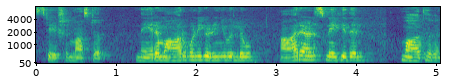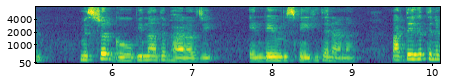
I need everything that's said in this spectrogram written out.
സ്റ്റേഷൻ മാസ്റ്റർ നേരം ആറു മണി കഴിഞ്ഞുവല്ലോ. ആരാണ് സ്നേഹിതൻ? മാധവൻ. മിസ്റ്റർ ഗോപിനാഥ ബാനർജി എന്റെ ഒരു സ്നേഹിതനാണ്. അദ്ദേഹത്തിന്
